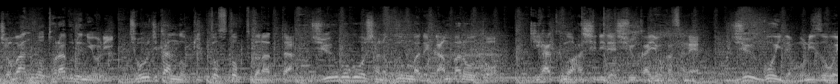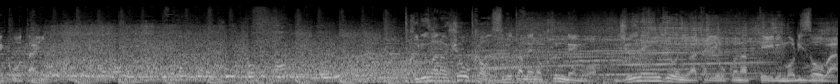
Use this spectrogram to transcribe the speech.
序盤のトラブルにより長時間のピットストップとなった15号車の分まで頑張ろうと気迫の走りで周回を重ね15位で森蔵へ交代。車の評価をするための訓練を10年以上にわたり行っている森蔵は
